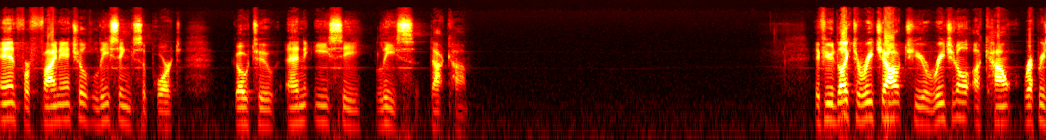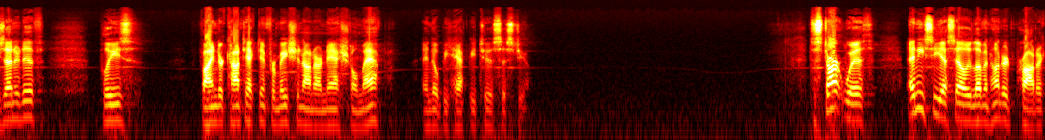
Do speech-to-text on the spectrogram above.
And for financial leasing support, go to neclease.com. If you'd like to reach out to your regional account representative, please find their contact information on our national map, and they'll be happy to assist you. To start with, NEC SL 1100 product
